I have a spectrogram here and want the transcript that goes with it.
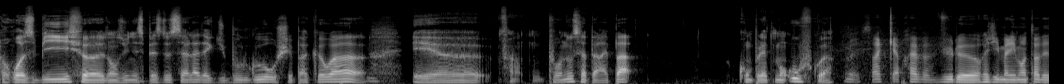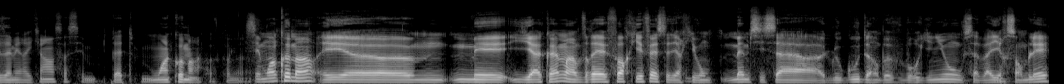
rose beef dans une espèce de salade avec du boulgour ou je sais pas quoi. Mm. Et enfin, pour nous, ça paraît pas complètement ouf quoi. c'est vrai qu'après vu le régime alimentaire des Américains ça c'est peut-être moins commun quoi, euh. C'est moins commun et euh, mais il y a quand même un vrai effort qui est fait c'est-à-dire qu'ils vont même si ça a le goût d'un bœuf bourguignon ou ça va y ressembler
